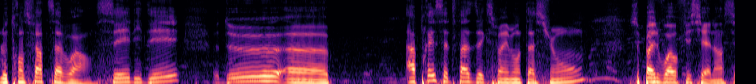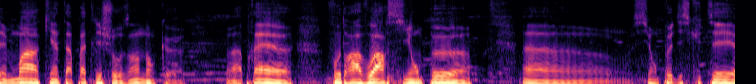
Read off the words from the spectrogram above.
le transfert de savoir. C'est l'idée de euh, après cette phase d'expérimentation c'est pas une voix officielle hein, c'est moi qui interprète les choses hein, donc euh, après euh, faudra voir si on peut euh, euh, si on peut discuter,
